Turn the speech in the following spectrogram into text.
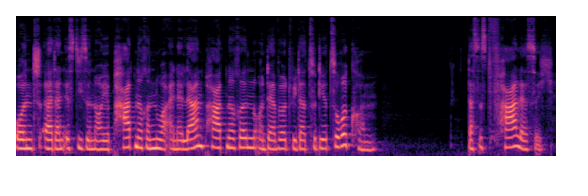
und äh, dann ist diese neue Partnerin nur eine Lernpartnerin und der wird wieder zu dir zurückkommen. Das ist fahrlässig.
